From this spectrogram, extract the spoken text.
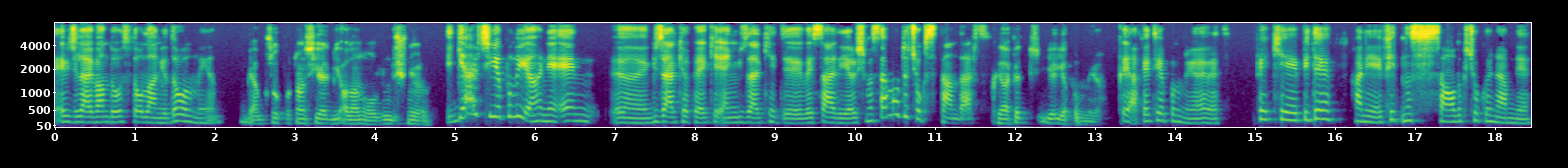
evcil hayvan dostu olan ya da olmayan. Yani bu çok potansiyel bir alan olduğunu düşünüyorum. Gerçi yapılıyor hani en e, güzel köpek, en güzel kedi vesaire yarışması ama o da çok standart. Kıyafet yapılmıyor. Kıyafet yapılmıyor evet. Peki bir de hani fitness, sağlık çok önemli.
